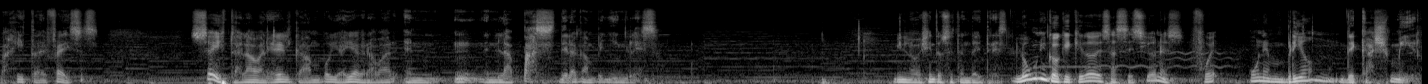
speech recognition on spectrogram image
bajista de Faces, se instalaban en el campo y ahí a grabar en, La Paz de la campiña inglesa. 1973. Lo único que quedó de esas sesiones fue un embrión de Kashmir.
